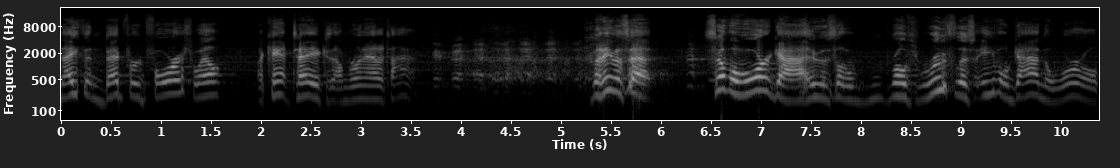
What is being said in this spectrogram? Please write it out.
Nathan Bedford Forrest? Well, I can't tell you because I'm running out of time. but he was that Civil War guy who was the most ruthless, evil guy in the world.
